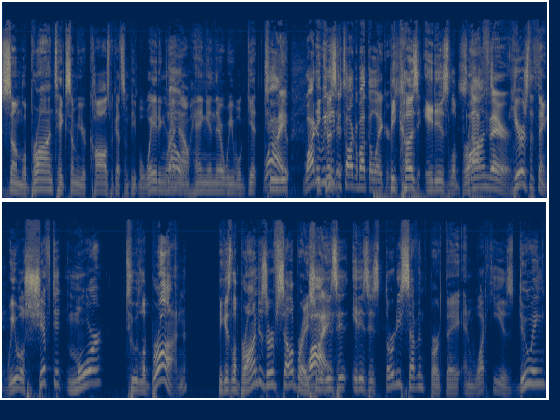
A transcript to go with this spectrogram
some LeBron, take some of your calls. We got some people waiting right No. now. Hang in there. We will get to Why? you. Why do we need to talk about the Lakers? Because it is LeBron. fair. Here's the thing: we will shift it more to LeBron because LeBron deserves celebration. Why? It is his, it is his 37th birthday, and what he is doing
